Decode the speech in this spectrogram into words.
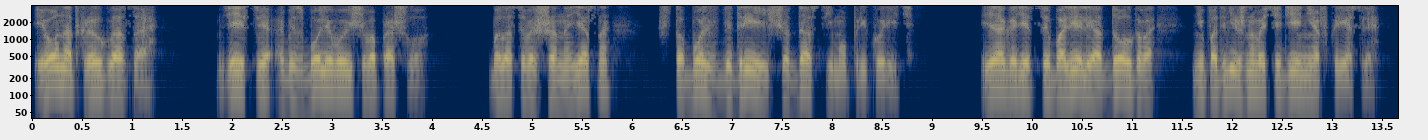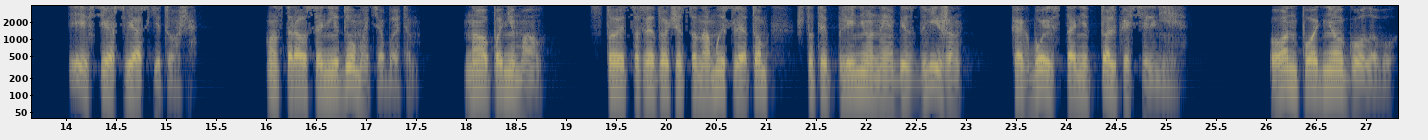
и он открыл глаза. Действие обезболивающего прошло. Было совершенно ясно, что боль в бедре еще даст ему прикурить. Ягодицы болели от долгого, неподвижного сидения в кресле. И все связки тоже. Он старался не думать об этом, но понимал. Стоит сосредоточиться на мысли о том, что ты пленен и обездвижен, как боль станет только сильнее. Он поднял голову.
